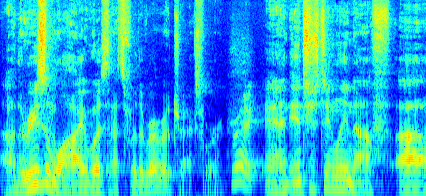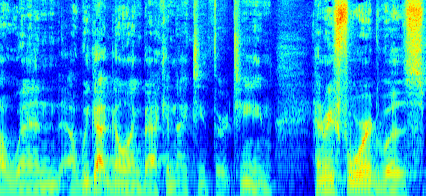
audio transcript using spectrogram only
Uh, the reason why was that's where the railroad tracks were. Right. And interestingly enough, uh, when uh, we got going back in 1913, Henry Ford was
